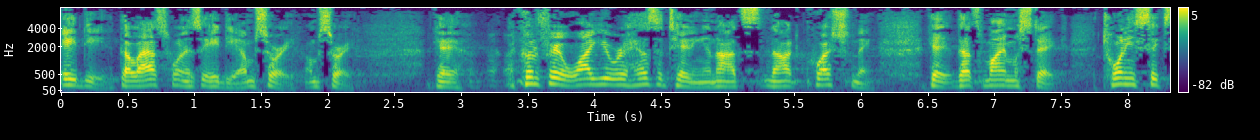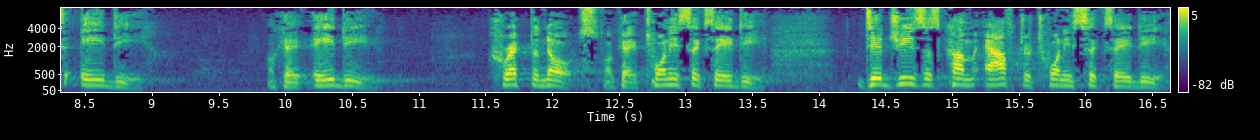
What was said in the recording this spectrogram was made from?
AD. The last one is AD. I'm sorry. I'm sorry. Okay. I couldn't figure out why you were hesitating and not, not questioning. Okay, that's my mistake. 26 AD. Okay, AD. Correct the notes. Okay, 26 AD. Did Jesus come after 26 AD?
